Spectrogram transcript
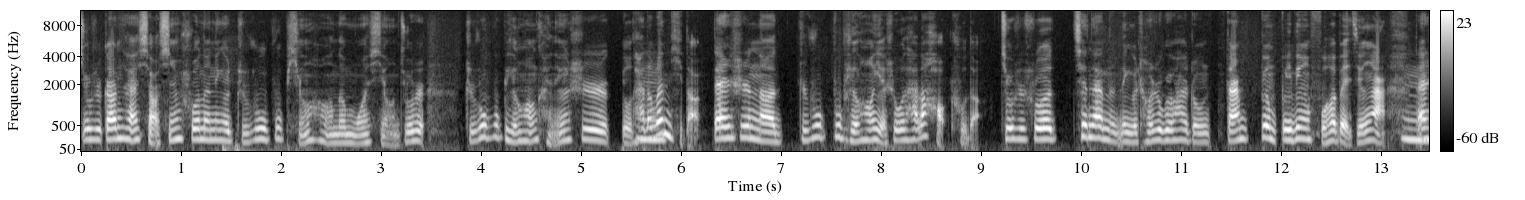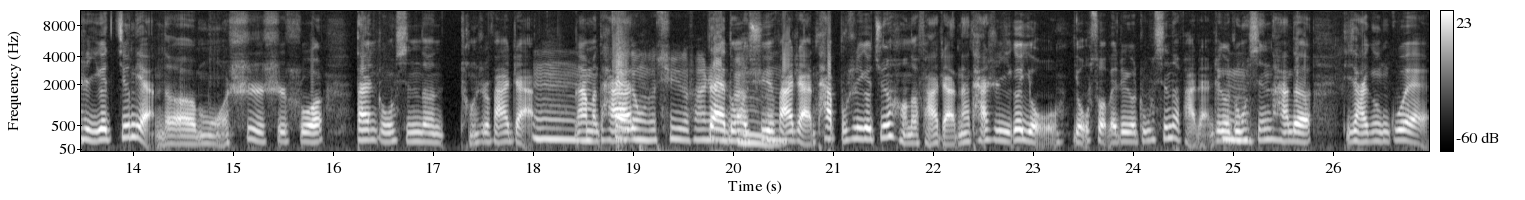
就是刚才小新说的那个植入不平衡的模型，就是植入不平衡肯定是有它的问题的，但是呢，植入不平衡也是有它的好处的。就是说，现在的那个城市规划中，当然并不一定符合北京啊，嗯，但是一个经典的模式是说单中心的城市发展，嗯，那么它带动的区域的发展，带动了区域发展，它不是一个均衡的发展，那它是一个有有所谓这个中心的发展。这个中嗯心它的地价更贵，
